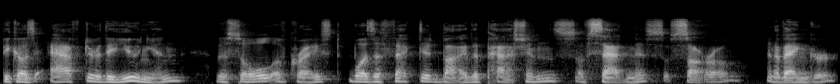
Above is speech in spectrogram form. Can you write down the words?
because after the union, the soul of Christ was affected by the passions of sadness, of sorrow, and of anger.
